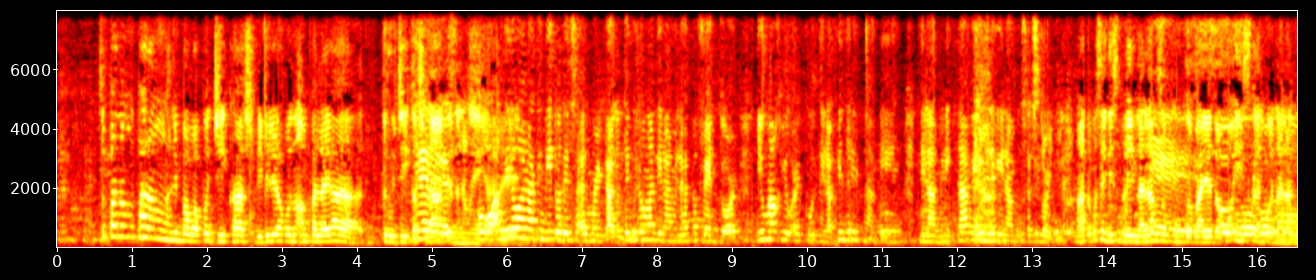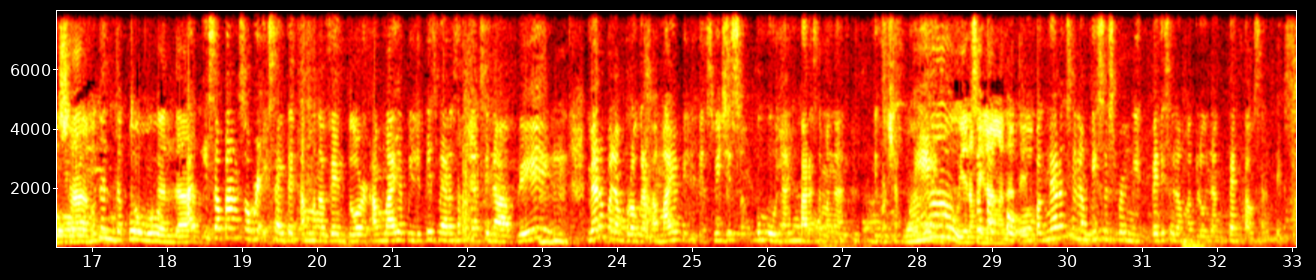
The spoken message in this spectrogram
So parang parang halimbawa po GCash, bibili ako ng ampalaya through GCash na, gano'n ang Oo, ang nangyayari. ginawa natin dito rin sa El Mercado, tinulungan din namin lahat ng vendor, yung mga QR code nila, pinrint namin, nilaminate namin, inilagay namin sa store nila. Ah, tapos i-display na lang. So kung gabayad ako, Oo, i-scan ko na lang oo, siya. oo. Maganda po, Oo. maganda. At isa pang sobrang excited ang mga vendor. Ang Maya Philippines, meron sa kanilang sinabi. Mm-hmm. Meron palang program ang Maya Philippines, which is puhunan para sa mga negosyante. Wow, yan ang so, kailangan pag, natin. Oo, pag meron silang business permit, pwede silang mag-loan ng 10,000 pesos.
